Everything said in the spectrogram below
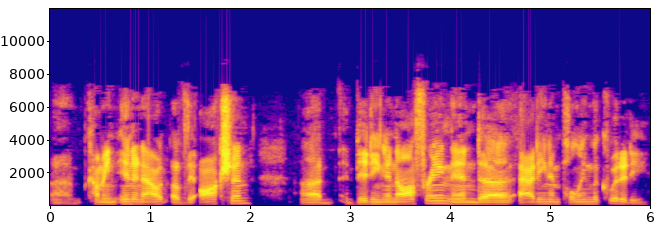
um, coming in and out of the auction. uh, bidding and offering and uh, adding and pulling liquidity.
